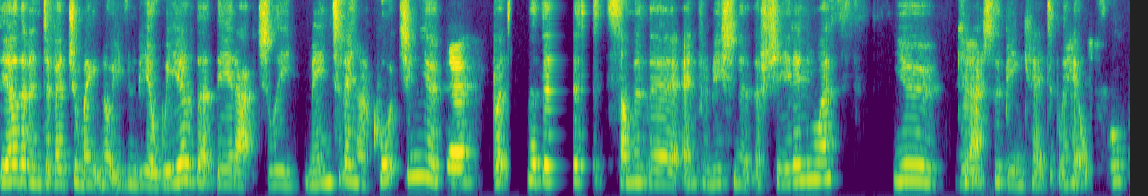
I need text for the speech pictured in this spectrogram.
the other individual might not even be aware that they're actually mentoring or coaching you. Yeah. But some of the, some of the information that they're sharing with you can mm. actually be incredibly helpful.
